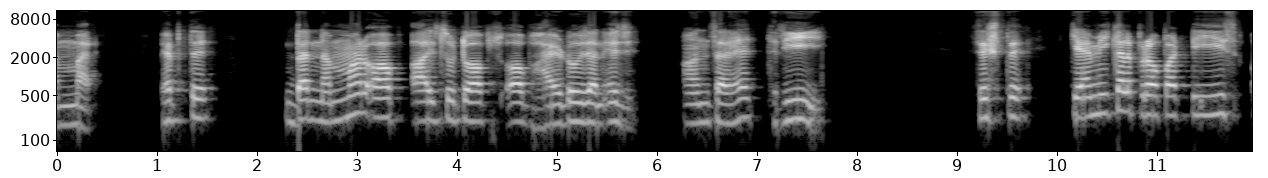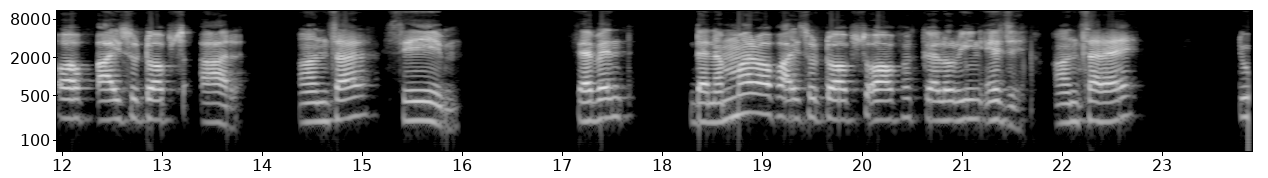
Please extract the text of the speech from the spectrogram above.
number fifth the number of isotopes of hydrogen is answer है three sixth chemical properties of isotopes are answer same seventh the number of isotopes of chlorine is answer है two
